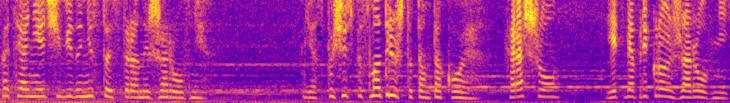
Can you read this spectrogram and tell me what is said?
Хотя они, очевидно, не с той стороны жаровни. Я спущусь, посмотрю, что там такое. Хорошо. Я тебя прикрою жаровней.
